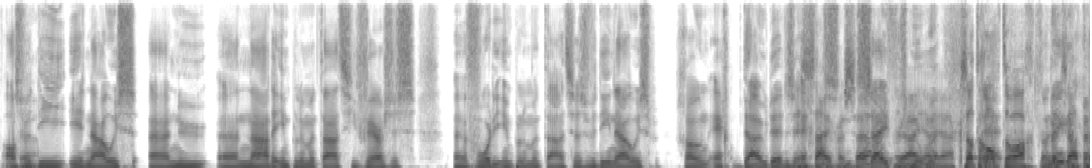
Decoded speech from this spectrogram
Als we die nou eens nu na de implementatie versus eh, voor die implementatie, als we die nou eens gewoon echt duiden, dus echt cijfers, hè? cijfers ja, noemen. ja, ja. Ik zat erop te wachten. Dan denk ik,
